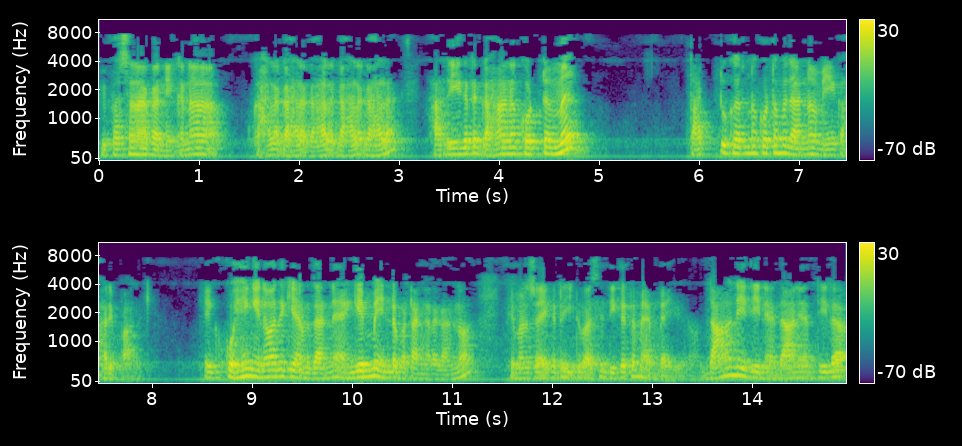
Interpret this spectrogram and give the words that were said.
විපස්සනා කරන එක නා ගහලා ගහලා ගහලා ගහලා ගහලා හරියකට ගහනකොටම තට්ටු කරනකොටම දන්නවා මේක හරි පාර ඒක කොහෙන් එනවද කියන දන්නේ ඇඟෙන්ම එන්න පටන් අර ගන්නවා. ඒ මනුස්සයා ඒකට ඊට පස්සේ දිගටම ඇබ්බැහි වෙනවා. දානේදී නෑ දානයක් දීලා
